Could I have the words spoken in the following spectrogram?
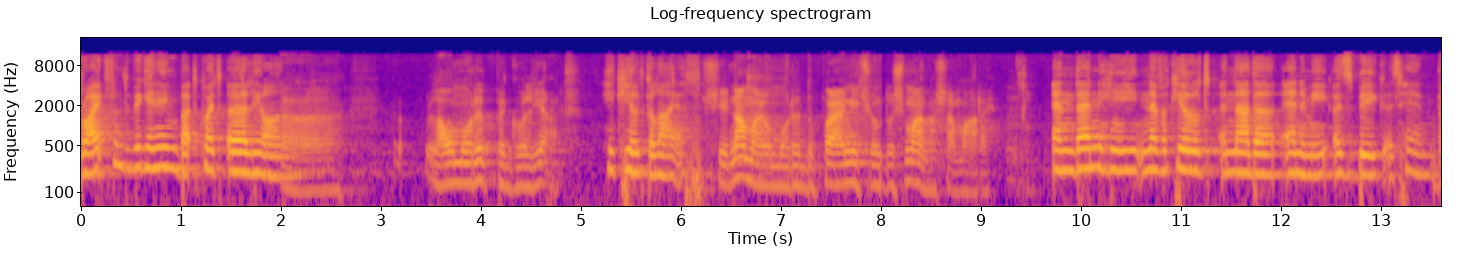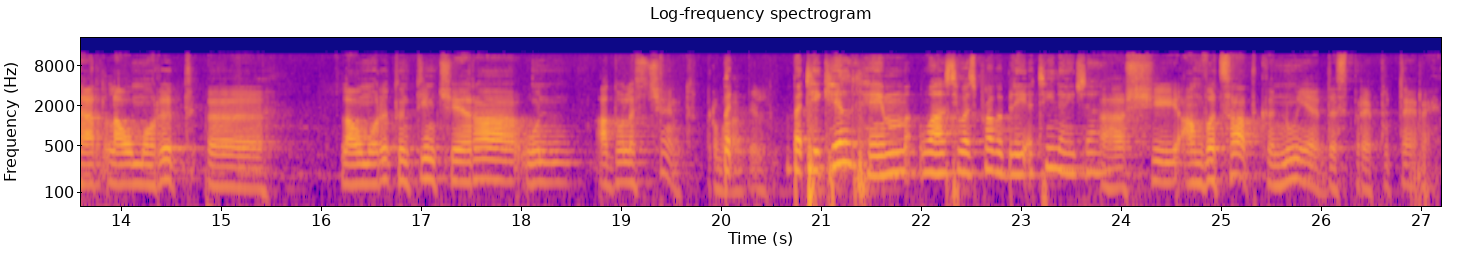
right from the beginning, but quite early on. Uh, l-a omorât pe Goliat. He killed Goliath. Și n-a mai omorât după aia niciun dușman așa mare. And then he never killed another enemy as big as him. Dar l-a omorât, uh, l-a omorât în timp ce era un adolescent, probabil. But he killed him whilst he was probably a teenager. Uh, și a învățat că nu e despre putere.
